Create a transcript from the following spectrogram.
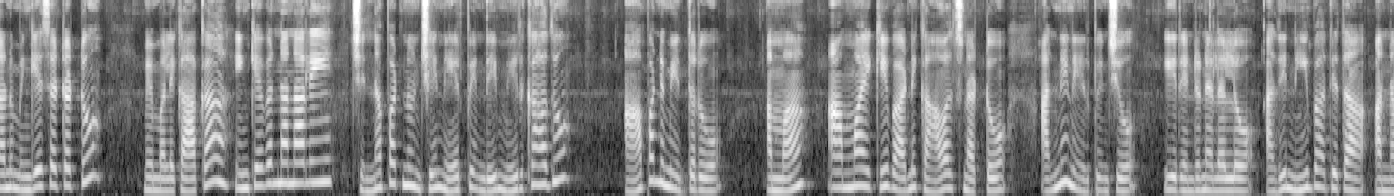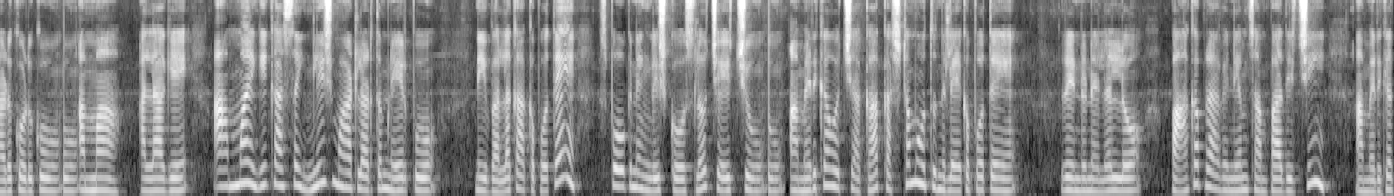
నన్ను మింగేసేటట్టు? మిమ్మల్ని కాక ఇంకెవరిని అనాలి? చిన్నప్పటి నుంచి నేర్పింది మీరు కాదు? ఆపండి మీ ఇద్దరు. అమ్మా ఆ అమ్మాయికి వాడిని కావాల్సినట్టు అన్నీ నేర్పించు. ఈ రెండు నెలల్లో అది నీ బాధ్యత అన్నాడు కొడుకు. అమ్మా అలాగే ఆ అమ్మాయికి కాస్త ఇంగ్లీష్ మాట్లాడటం నేర్పు. నీ వల్ల కాకపోతే స్పోకెన్ ఇంగ్లీష్ కోర్సులో చేర్చు. అమెరికా వచ్చాక కష్టమవుతుంది లేకపోతే. రెండు నెలల్లో పాక ప్రావీణ్యం సంపాదించి అమెరికా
